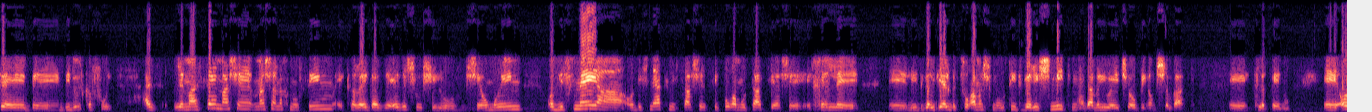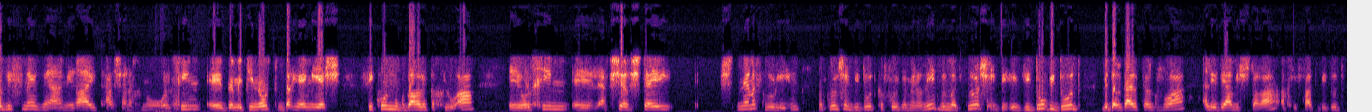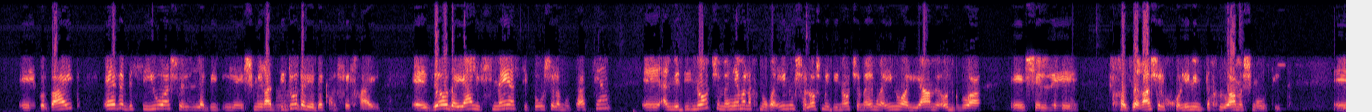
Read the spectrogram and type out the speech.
בבידוד כפוי. אז למעשה מה, ש, מה שאנחנו עושים אה, כרגע זה איזשהו שילוב, שאומרים עוד לפני, ה, עוד לפני הכניסה של סיפור המוטציה שהחל אה, אה, להתגלגל בצורה משמעותית ורשמית מה-WHO ביום שבת אה, כלפינו. Uh, עוד לפני זה האמירה הייתה שאנחנו הולכים uh, במדינות בהן יש סיכון מוגבר לתחלואה, uh, הולכים uh, לאפשר שתי, שני מסלולים, מסלול של בידוד כפוי במלונית ומסלול של וידוא בידוד בדרגה יותר גבוהה על ידי המשטרה, אכיפת בידוד uh, בבית, uh, ובסיוע של לביד, לשמירת בידוד על ידי כנפי חיל. Uh, זה עוד היה לפני הסיפור של המוטציה, uh, על מדינות שמהן אנחנו ראינו, שלוש מדינות שמהן ראינו עלייה מאוד גבוהה של חזרה של חולים עם תחלואה משמעותית.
